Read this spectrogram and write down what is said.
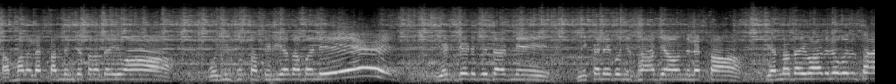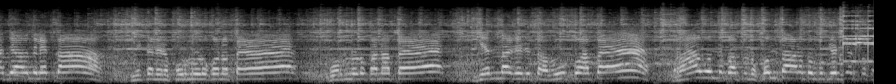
ತಮ್ಮಲ ಲೆಕ್ಕಂದಿಂಚಿತರ ದೈವ ಪೂಜಿಸುತ್ತ ತಿರಿಯದ ಬಲಿ ಎಡ್ಡೆಡ್ ಬಿದ್ದಾಡ್ನಿ ನಿಕಲೆ ಕೊಂಚ ಸಾಧ್ಯ ಒಂದು ಲೆಕ್ಕ ಎನ್ನ ದೈವಾದಿನ ಕೊಂಚ ಸಾಧ್ಯ ಒಂದು ಲೆಕ್ಕ ನಿಕಲೆನ ಪುರ್ನುಡು ಕೊನಪೆ ಗೆಲ್ಲಗಡಿತ ರೂಪಾಪ ರಾವೊಂದು ಬರ್ತದ ಕುಂತಾಳ ತುಂಬ ಗೆಡ್ಡಿರ್ತದೆ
